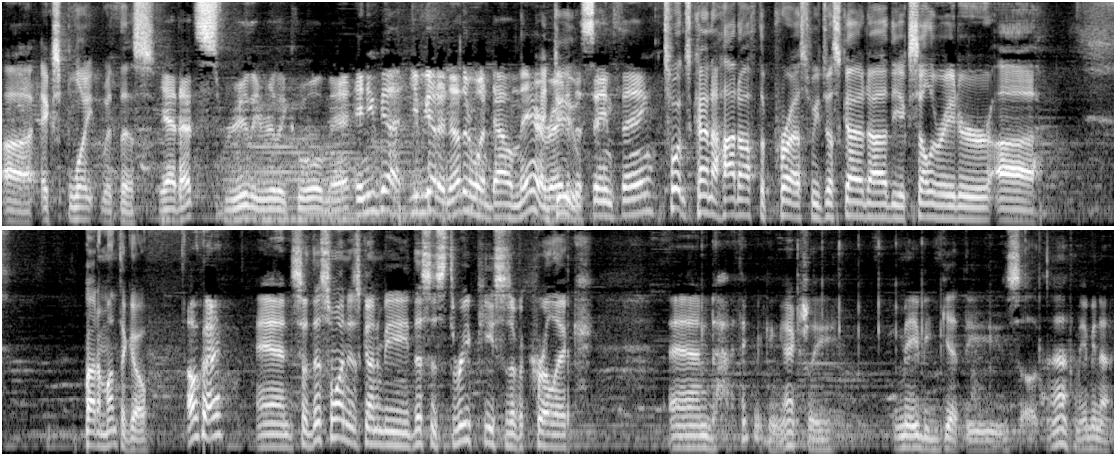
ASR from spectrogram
uh, exploit with this Yeah, that's really really cool, man. And you've got you've got another one down there, I right? do. The same thing. this one's kind of hot off the press we just got uh, the accelerator uh, about a month ago Okay. And so this one is going to be, this is three pieces of acrylic. And I think we can actually maybe get these, uh, maybe not.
